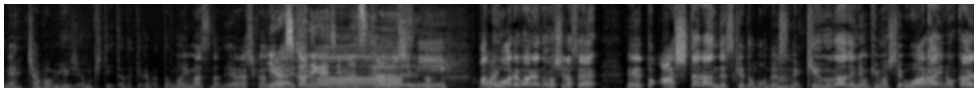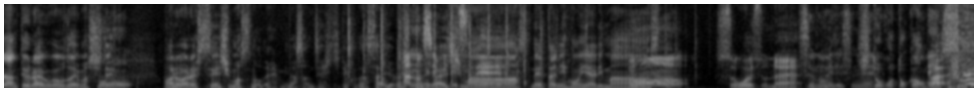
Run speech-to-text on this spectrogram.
ねチャボミュージアム来ていただければと思いますのでよろしくお願いします。よろしくお願いします。楽しみ。あと我々のお知らせ、えっ、と明日なんですけどもですね、キューブガーデンにおきまして笑いの会談というライブがございまして我々出演しますので、皆さんぜひ来てください。よろしくお願いします。ネタ2本やりますすごいですよね。すごいですね。人事かお前すごいで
